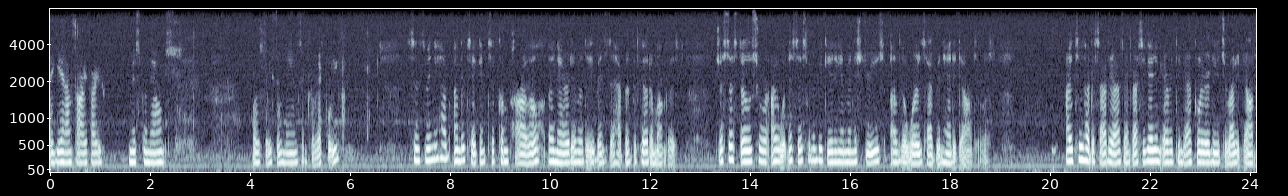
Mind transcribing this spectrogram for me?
again, I'm sorry if I mispronounce or say some names incorrectly. Since many have undertaken to compile a narrative of the events that have been fulfilled among us, just as those who were eyewitnesses from the beginning and ministries of the words have been handed down to us. I too have decided after investigating everything clearly to write it down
